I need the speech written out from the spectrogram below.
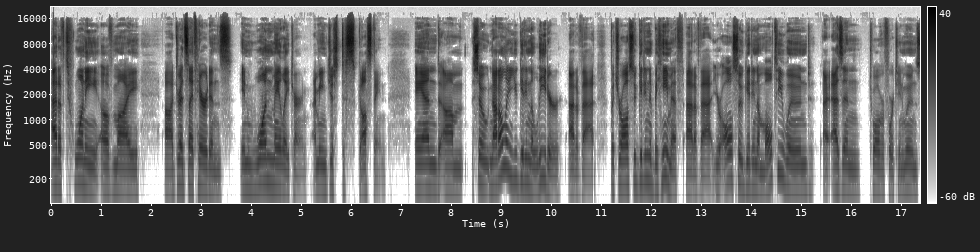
out of 20 of my uh, Dreadscythe Harridans in one melee turn. I mean, just disgusting. And um, so not only are you getting a leader out of that, but you're also getting a behemoth out of that. You're also getting a multi wound, as in 12 or 14 wounds,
